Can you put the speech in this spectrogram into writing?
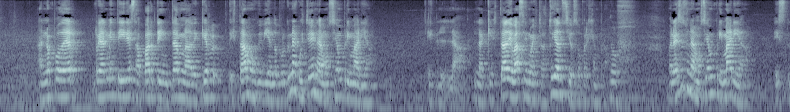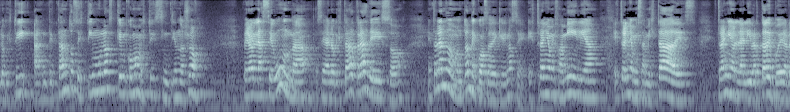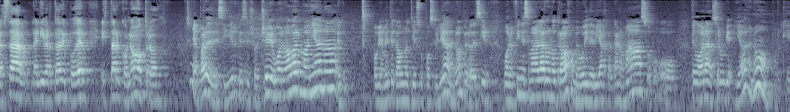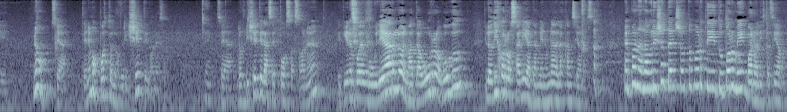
al no poder realmente ir a esa parte interna de qué estamos viviendo, porque una cuestión es la emoción primaria, es la, la que está de base nuestra. Estoy ansioso, por ejemplo. Uf, Bueno, eso es una emoción primaria. Es lo que estoy ante tantos estímulos, que, cómo me estoy sintiendo yo. Pero en la segunda, o sea, lo que está atrás de eso, me está hablando de un montón de cosas, de que, no sé, extraño a mi familia, extraño a mis amistades, extraño la libertad de poder abrazar, la libertad de poder estar con otros. Sí, aparte de decidir, qué sé yo, che, bueno, a ver, mañana, el- obviamente cada uno tiene sus posibilidades, ¿no? Pero decir, bueno, fin de semana largo no trabajo, me voy de viaje acá nomás, o, o tengo ganas de hacer un viaje. Y ahora no, porque no, o sea, tenemos puestos los grilletes con eso. Sí. O sea, los grilletes las esposas son, ¿eh? Si quieren pueden googlearlo, el mataburro, Google. Lo dijo Rosalía también una de las canciones. Me ponen los grilletes, yo tú por ti, tú por mí. Bueno, listo, sigamos.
